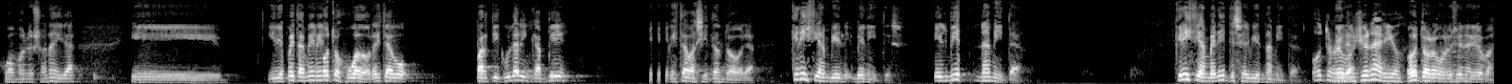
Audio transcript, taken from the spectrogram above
Juan Manuel Soneira. y después también otro jugador, este hago particular hincapié que estaba citando ahora, Cristian Benítez, el vietnamita. Cristian Benítez, el vietnamita. Otro revolucionario. Otro revolucionario más.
